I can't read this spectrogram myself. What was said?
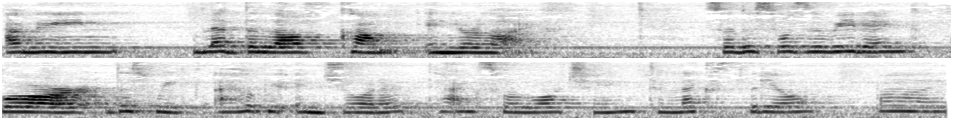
I mean, let the love come in your life. So this was the reading for this week. I hope you enjoyed it. Thanks for watching. Till next video. Bye.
